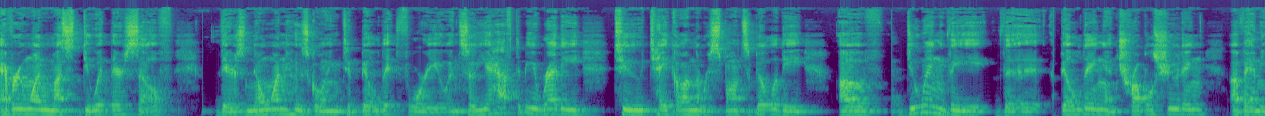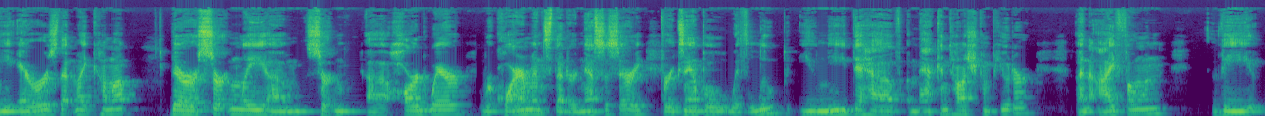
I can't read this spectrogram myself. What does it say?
everyone must do it themselves. There's no one who's going to build it for you. And so you have to be ready to take on the responsibility of doing the, the building and troubleshooting of any errors that might come up. There are certainly um, certain uh, hardware requirements that are necessary. For example, with Loop, you need to have a Macintosh computer an iPhone, the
